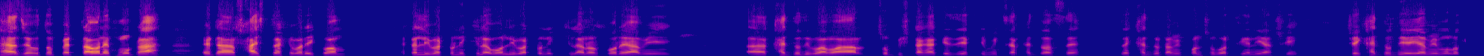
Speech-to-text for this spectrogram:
হ্যাঁ যেহেতু পেটটা অনেক মোটা হ্যাঁ। এটা স্বাস্থ্য একেবারেই কম। একটা লিভার টনিক খিলাবো। লিভার টনিক খিলানোর পরে আমি খাদ্য দিব। আমার চব্বিশ টাকা কেজি একটি মিক্সার খাদ্য আছে। যে খাদ্যটা আমি পঞ্চগড় থেকে নিয়ে আসি সেই খাদ্য দিয়েই আমি মূলত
